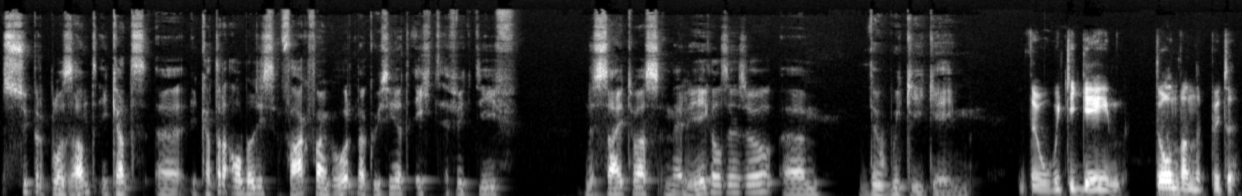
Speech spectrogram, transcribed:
super plezant. Ik had, eh, ik had er al wel eens vaak van gehoord, maar ik wist niet dat het echt effectief een site was met regels en zo. Ehm the Wikigame. The Wikigame. Toon van de Putten.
